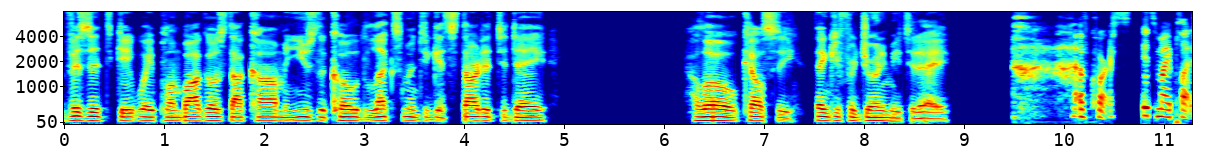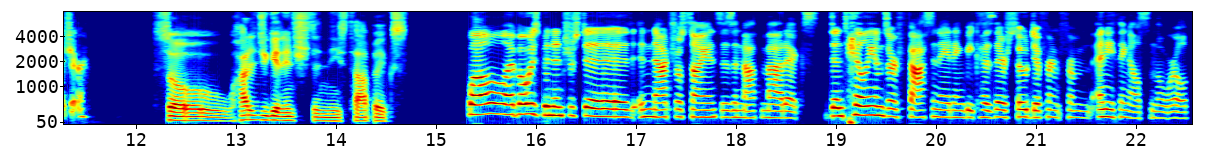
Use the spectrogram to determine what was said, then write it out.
Visit gatewayplumbagos.com and use the code Lexman to get started today. Hello, Kelsi. Thank you for joining me today. Of course. It's my pleasure. So, how did you get interested in these topics? Well, I've always been interested in natural sciences and mathematics. Dentaliums are fascinating because they're so different from anything else in the world.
